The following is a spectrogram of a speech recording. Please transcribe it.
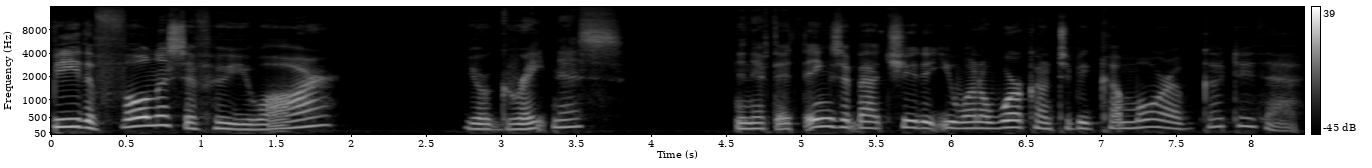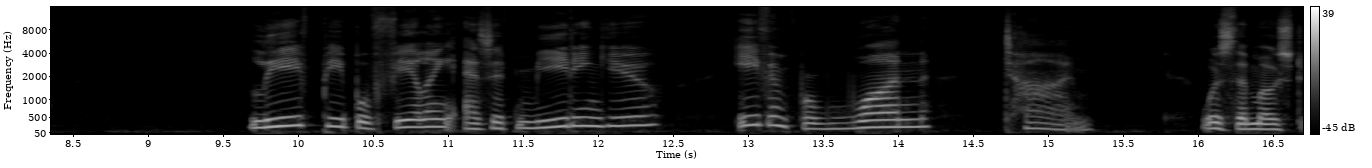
Be the fullness of who you are, your greatness. And if there are things about you that you want to work on to become more of, go do that. Leave people feeling as if meeting you, even for one time, was the most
